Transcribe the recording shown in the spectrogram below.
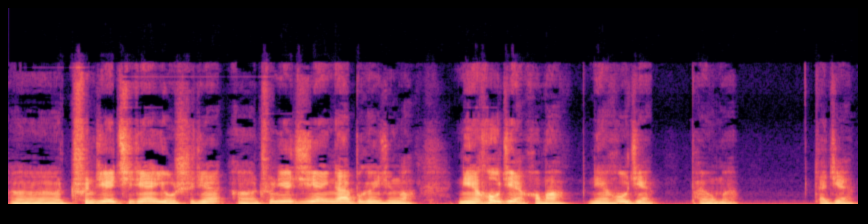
呃，春节期间有时间，呃，春节期间应该不更新了，年后见，好吧？年后见，朋友们，再见。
